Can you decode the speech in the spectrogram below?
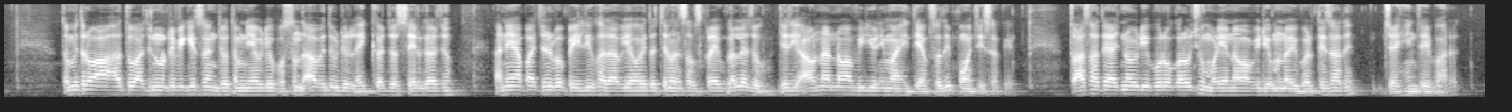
તો મિત્રો, આ હતું આજનું નોટિફિકેશન જો તમને આ વીડિયો પસંદ આવે તો વીડિયો લાઇક કરજો શેર કરજો. અને આ ચેનલ પર પહેલી વખત આવ્યા હોય તો ચેનલ સબસ્ક્રાઇબ કરી લેજો, જેથી આવનાર નવા વિડીયોની માહિતી આપ સુધી પહોંચી શકે. તો આ સાથે આજનો વીડિયો પૂરો કરું છું. મળીએ નવા વિડીયોમાં નવી ભરતી સાથે. જય હિન્દ, જય ભારત.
